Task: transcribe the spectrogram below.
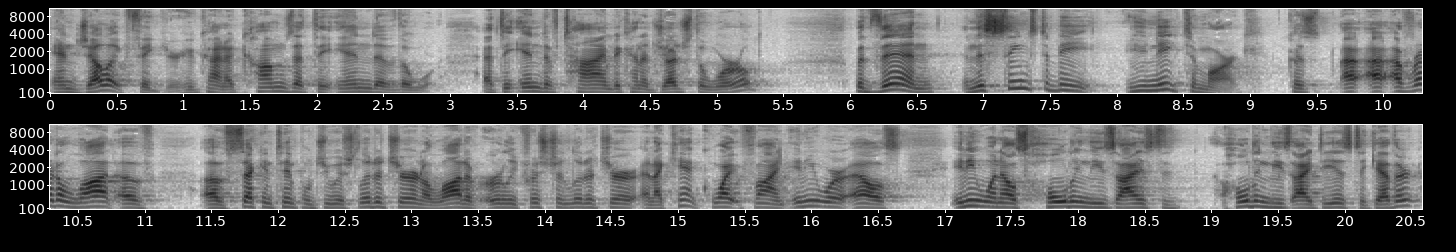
angelic figure who kind of comes at the end of the at the end of time to kind of judge the world. But then, and this seems to be unique to Mark, because I've read a lot of, of Second Temple Jewish literature and a lot of early Christian literature, and I can't quite find anywhere else anyone else holding these, eyes to, holding these ideas together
